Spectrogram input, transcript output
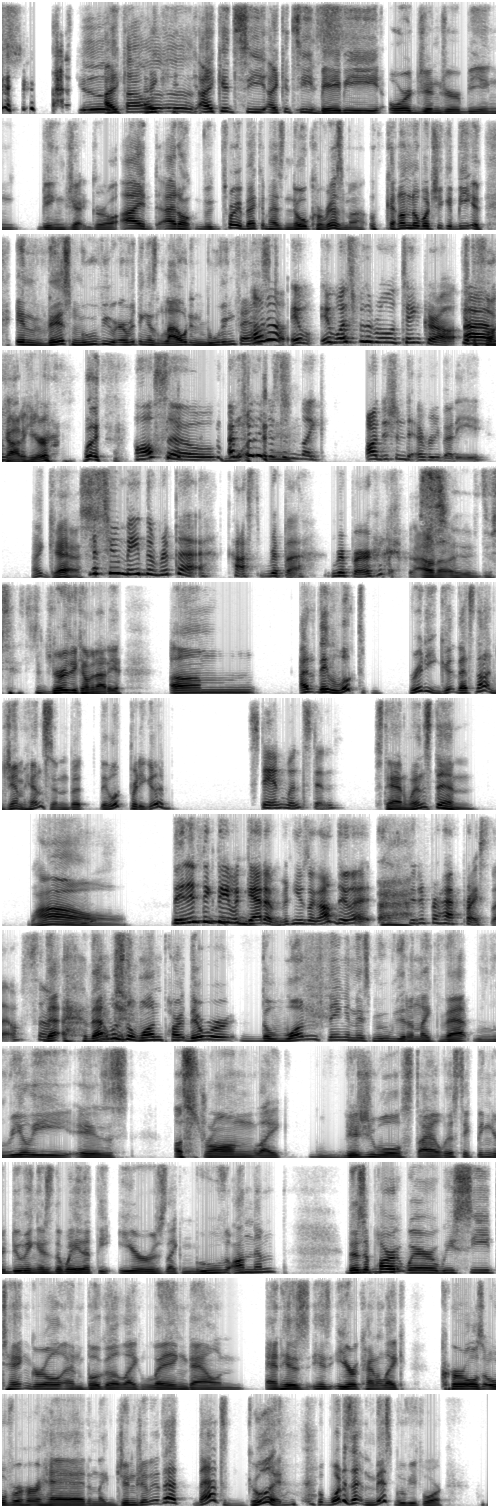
Girl I, power. I, could, I could see I could see Yes. baby or ginger being being jet girl i i don't victoria beckham has no charisma. Like i don't know what she could be in, in this movie where everything is loud and moving fast. Oh no, it it was for the role of Tank Girl. get the Um, fuck out of here. Like Also, I'm sure they just didn't like audition to everybody. i guess. Guess who made the Ripper cost Ripper Ripper? i don't know. Jersey coming out of you. Um I, they looked pretty good. That's not jim henson but they look pretty good. Stan Winston. stan winston wow They didn't think they would get him, and he was like, "I'll do it." Did it for half price though. So that that was the one part there were the one thing in this movie that I'm like that really is a strong like visual stylistic thing you're doing is the way that the ears like move on them. There's a part Mhm. where we see Tank Girl and Booga like laying down and his his ear kind of like curls over her head and like ginger that that's good. But what is that in this movie for?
